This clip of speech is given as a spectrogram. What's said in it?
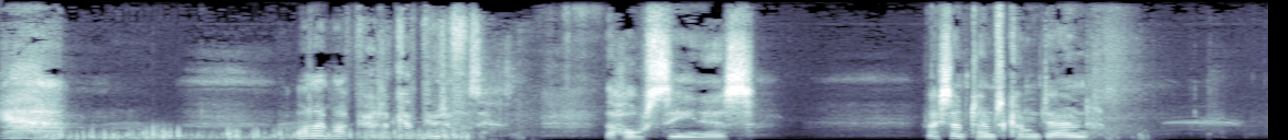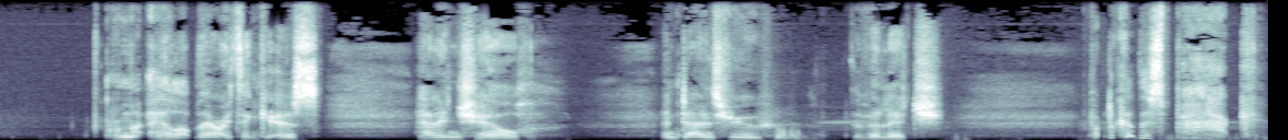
Yeah. While I'm up here, look how beautiful the, the whole scene is. I sometimes come down from that hill up there, I think it is, Helen's Hill, and down through the village. But look at this back.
